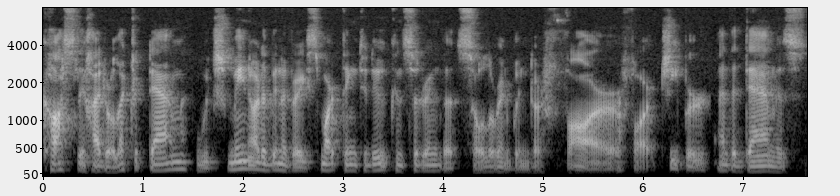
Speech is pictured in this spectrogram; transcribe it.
costly hydroelectric dam, which may not have been a very smart thing to do considering that solar and wind are far, far cheaper, and the dam is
